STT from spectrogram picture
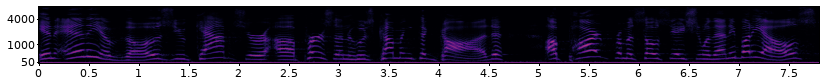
In any of those, you capture a person who's coming to God apart from association with anybody else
